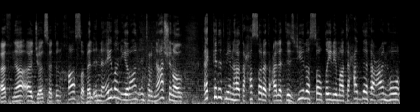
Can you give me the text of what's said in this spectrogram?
أثناء جلسة خاصة. بل إن أيضا إيران انترناشونال أكدت بأنها تحصلت على التسجيل الصوتي لما تحدث عنه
